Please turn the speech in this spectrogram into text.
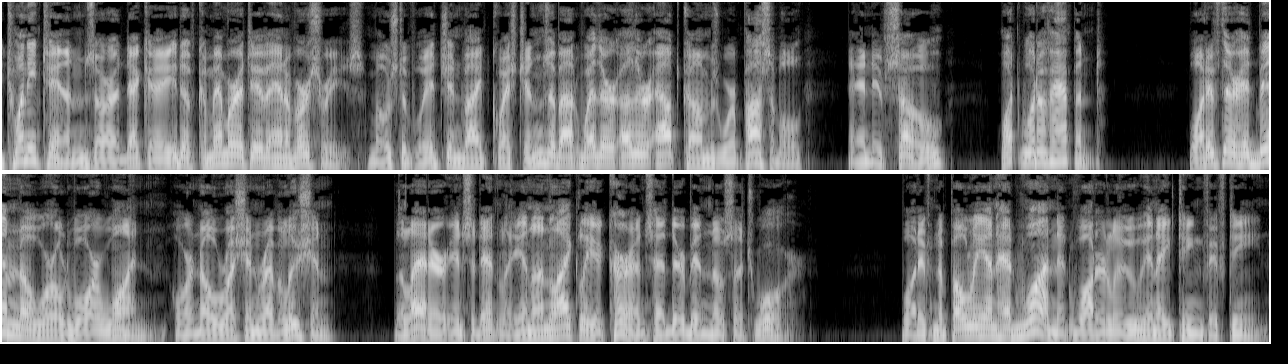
2010s are a decade of commemorative anniversaries, most of which invite questions about whether other outcomes were possible, and if so, what would have happened? What if there had been no World War I or no Russian Revolution? The latter, incidentally, an unlikely occurrence had there been no such war. What if Napoleon had won at Waterloo in 1815?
